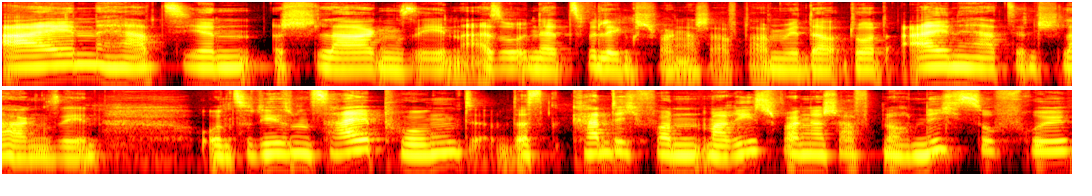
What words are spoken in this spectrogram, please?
ein Herzchen schlagen sehen. Also in der Zwillingsschwangerschaft haben wir da, dort ein Herzchen schlagen sehen. Und zu diesem Zeitpunkt, das kannte ich von Maries Schwangerschaft noch nicht so früh,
